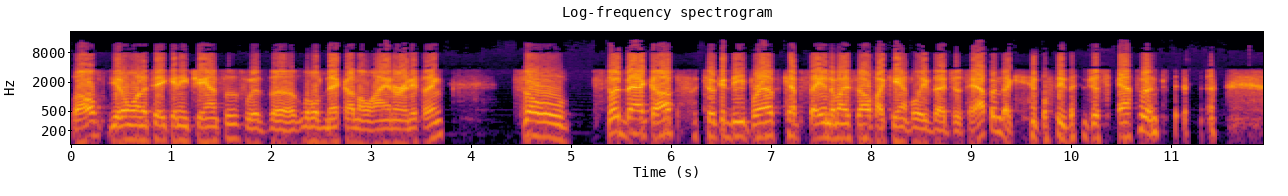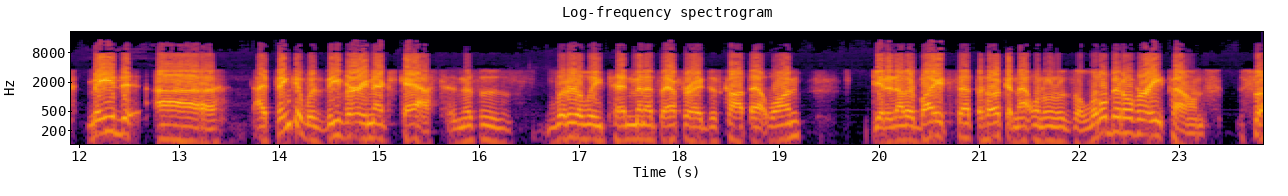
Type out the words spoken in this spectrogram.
well, you don't want to take any chances with a little nick on the line or anything. So stood back up, took a deep breath, kept saying to myself, I can't believe that just happened. I can't believe that just happened. Made, uh, I think it was the very next cast, and this is literally 10 minutes after I just caught that one. Get another bite, set the hook, and that one was a little bit over eight pounds. So,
